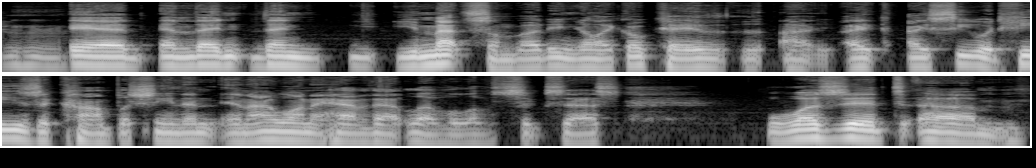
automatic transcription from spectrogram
mm-hmm. and and then then you met somebody, and you're like, okay, I I, I see what he's accomplishing, and, and I want to have that level of success. Was it? Um,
